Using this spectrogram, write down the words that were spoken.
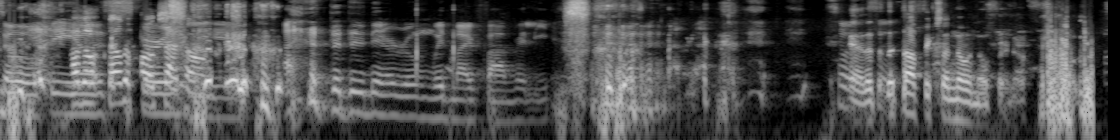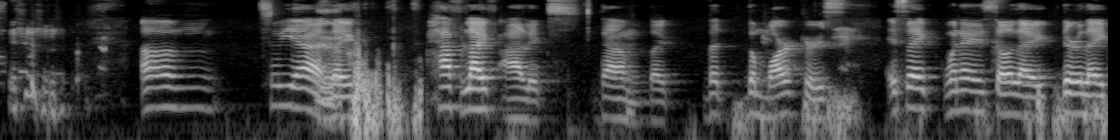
so Tell the- Pio's tell the folks at home. at the dinner room with my family. so, Yeah, the, so, the topic's a no no for now. um, so yeah, Yeah. like Half Life Alyx, damn, like that the markers. It's like when I saw like there are like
